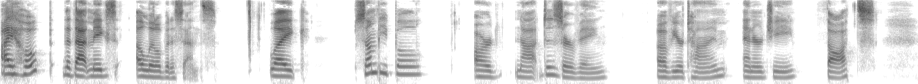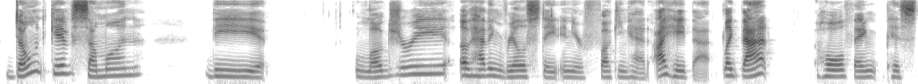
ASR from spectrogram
I hope that that makes a little bit of sense. Like, some people are not deserving of your time, energy, thoughts. Don't give someone the luxury of having real estate in your fucking head. I hate that. Like that whole thing pissed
